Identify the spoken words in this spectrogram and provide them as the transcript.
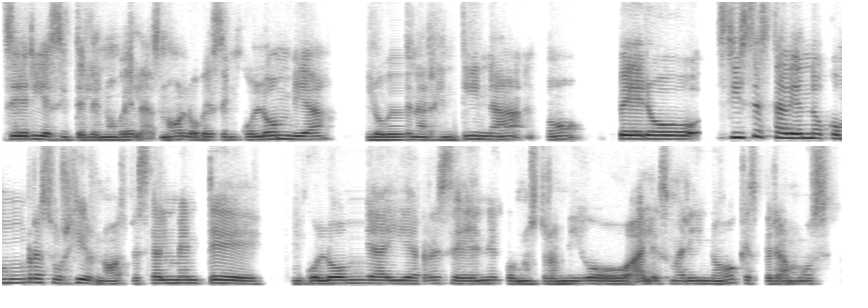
series y telenovelas, ¿no? Lo ves en Colombia, lo ves en Argentina, ¿no? pero sí se está viendo como un resurgir, ¿no? Especialmente en Colombia y RCN con nuestro amigo Alex Marino, que esperamos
